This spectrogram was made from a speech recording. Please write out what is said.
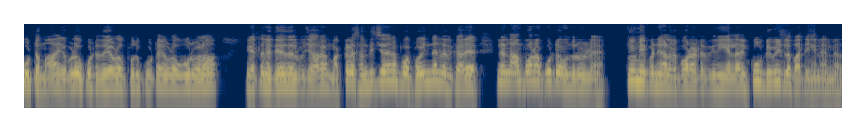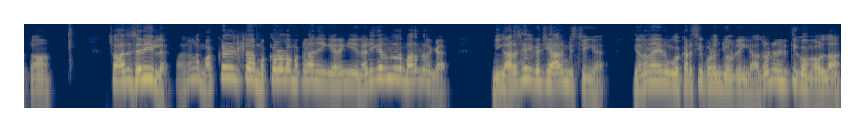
கூட்டமா? எவ்வளோ கூட்டத்து எவ்வளோ பொதுக்கூட்டம்? எவ்வளோ ஊர்வலம்? எத்தனை தேர்தல் பிரச்சாரம்? மக்களை சந்திச்சு தானே போ போயின்னு தானே இருக்காரு. இல்லை நான் போனால் கூட்டம் வந்துடும்னு தூய்மை பணியாளர் போராட்டத்துக்கு நீங்கள் எல்லாரையும் கூப்பிட்டு வீட்டில் பார்த்தீங்கன்னா என்ன அர்த்தம்? ஸோ அது சரியில்லை அதனால் மக்கள்கிட்ட மக்களோட மக்களாக நீங்கள் இறங்கி நடிகர்ன்றதை மறந்துடுங்க நீங்கள் அரசியல் கட்சி ஆரம்பிச்சிட்டீங்க ஜனநாயகம் உங்கள் கடைசி படம்னு சொல்கிறீங்க அதோட நிறுத்திக்கோங்க அவ்வளோதான்.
